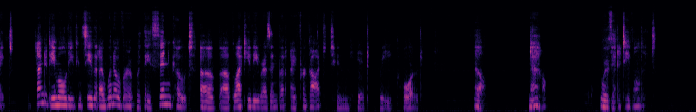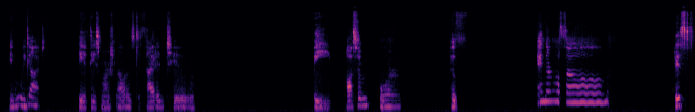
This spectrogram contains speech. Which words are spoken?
Right, time to demold. You can see that I went over it with a thin coat of uh, black UV resin, but I forgot to hit record. So now we're going to demold it. See what we got. See if these marshmallows decided to be awesome or poof. And they're awesome. This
